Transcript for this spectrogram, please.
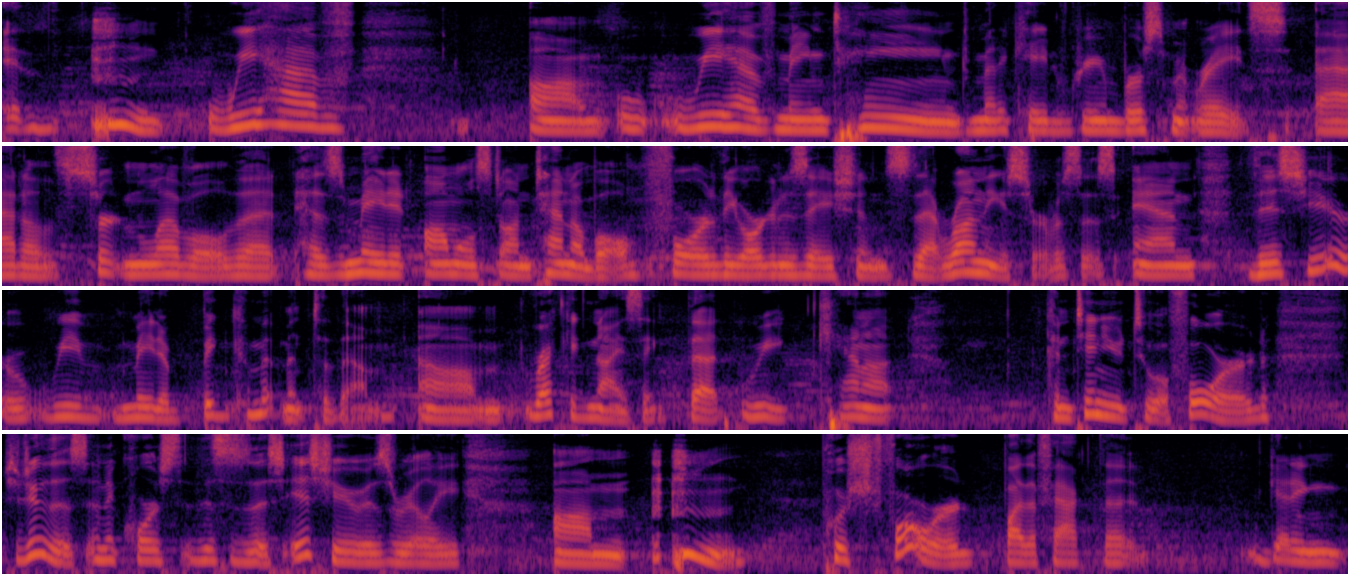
we have um, we have maintained Medicaid reimbursement rates at a certain level that has made it almost untenable for the organizations that run these services. And this year, we've made a big commitment to them, um, recognizing that we cannot continue to afford to do this. And of course, this is this issue is really um, pushed forward by the fact that getting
